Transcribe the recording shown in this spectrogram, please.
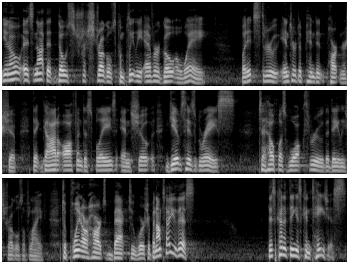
you know, it's not that those str- struggles completely ever go away but it's through interdependent partnership that God often displays and show, gives His grace to help us walk through the daily struggles of life, to point our hearts back to worship. And I'll tell you this this kind of thing is contagious.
